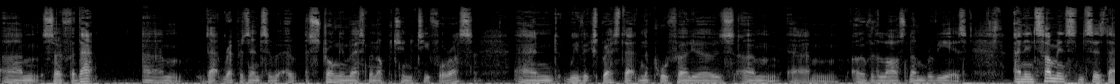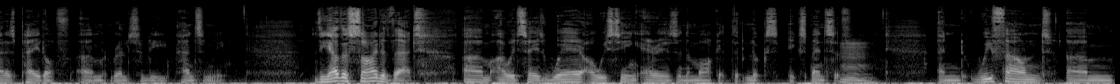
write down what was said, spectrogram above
Um, so for that. Um, that represents a, a, strong investment opportunity for us, and we've expressed that in the portfolios um, um, over the last number of years. And in some instances, that has paid off relatively handsomely. The other side of that, um, I would say, is where are we seeing areas in the market that looks expensive? And we found um,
